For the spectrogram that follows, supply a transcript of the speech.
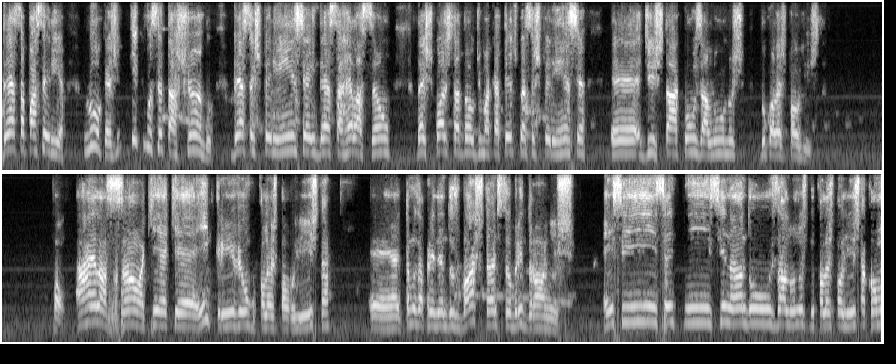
dessa parceria. Lucas, o que, que você está achando dessa experiência e dessa relação da Escola Estadual Dilma Catete com essa experiência eh, de estar com os alunos do Colégio Paulista? Bom, a relação aqui é que é incrível, o Colégio Paulista. É, estamos aprendendo bastante sobre drones. Em si, se- ensinando os alunos do Colégio Paulista como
